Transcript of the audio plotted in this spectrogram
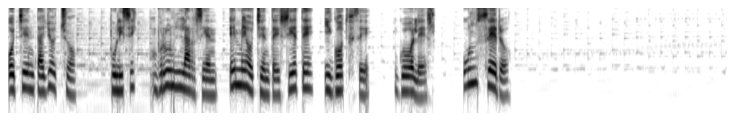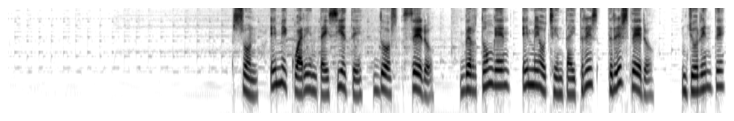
Ochenta y ocho, Pulisic, Brun Larsen, M87, y Gotze. Goles. Un 0. Son M47, 2-0. Bertongen, M83, 3-0. Llorente,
